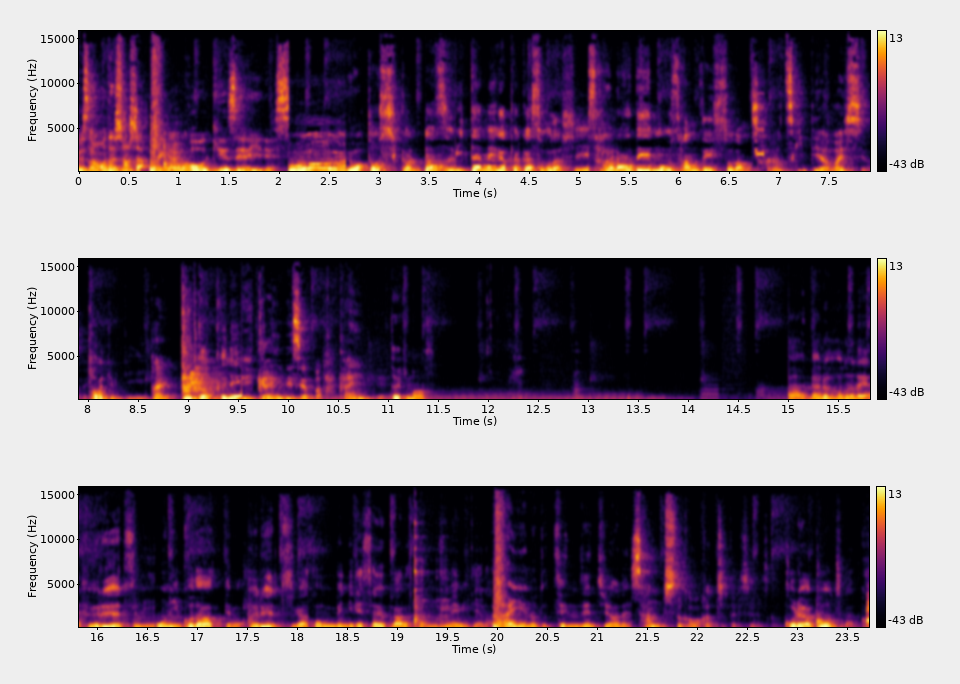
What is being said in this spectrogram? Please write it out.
田さんお待たせしました。これが高級ゼリーです。ういや確かに。まず見た目が高そうだし皿でもう3000円しそうだもん。殻付きってやばいっすよね。食べてみていい？はい。でかくね？でかいんですよ。やっぱ高いんで。いただきます。あーなるほどね。フルーツに鬼こだわってるわ。フルーツがコンビニでさよくある。缶詰みたいな。ああいうのと全然違うね。産地とか分かっちゃったりするんですか？これは高知だね。高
